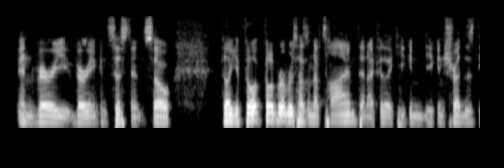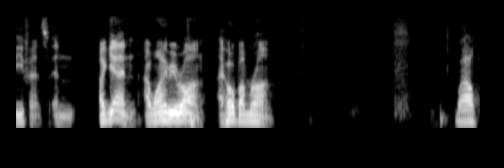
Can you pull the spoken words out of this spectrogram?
and very very inconsistent. So I feel like if Philip Philip Rivers has enough time, then I feel like he can he can shred this defense. And again, I want to be wrong. I hope I'm wrong. Well,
